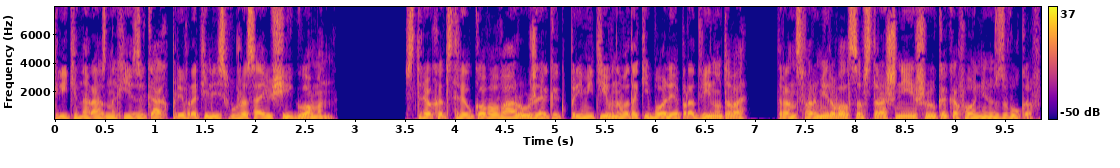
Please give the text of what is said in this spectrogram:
Крики на разных языках превратились в ужасающий гомон. Стрекот стрелкового оружия, как примитивного, так и более продвинутого, трансформировался в страшнейшую какофонию звуков.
